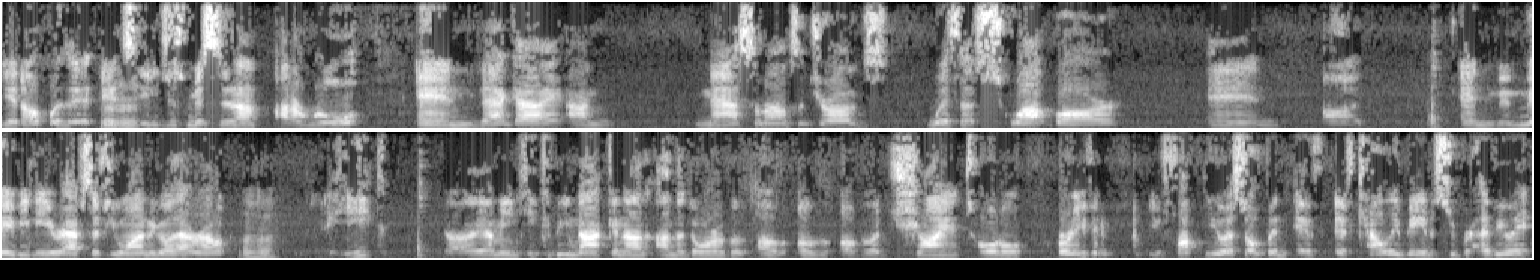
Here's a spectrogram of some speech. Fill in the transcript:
get up with it. It's he just missed it on, on a rule. And that guy on mass amounts of drugs with a squat bar and uh, and maybe knee wraps if you wanted to go that route. Mhm. He, uh, I mean, he could be knocking on, on the door of a, of, of, of a giant total, or even you fuck the U.S. Open. If if Kelly being a super heavyweight,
